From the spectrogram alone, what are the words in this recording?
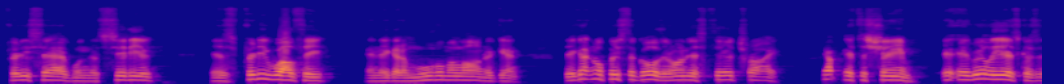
pretty sad when the city is pretty wealthy and they got to move them along again. They got no place to go. They're on their third try. Yep. It's a shame. It, it really is because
